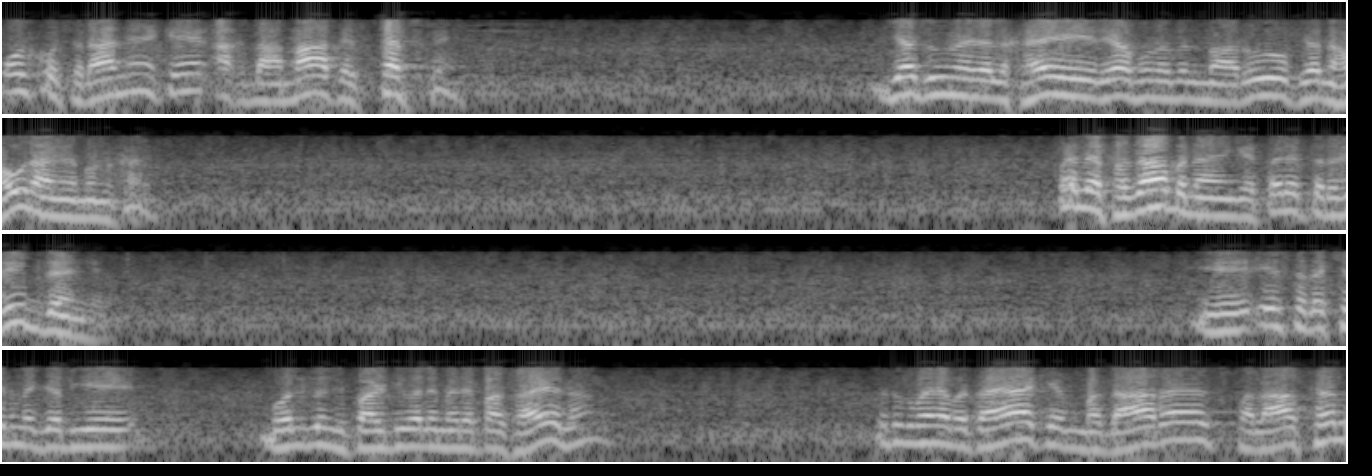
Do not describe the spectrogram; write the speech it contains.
اس کو چلانے کے اقدامات اسٹیپس ہیں۔ یا دون الخیر یا من بالمعروف یا نحول عن المنکر پہلے فضا بنائیں گے، پہلے ترغیب دیں گے۔ یہ اس الیکشن میں جب یہ مولوی پارٹی والے میرے پاس آئے نا، تو میں نے بتایا کہ مدارس، فلاسل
